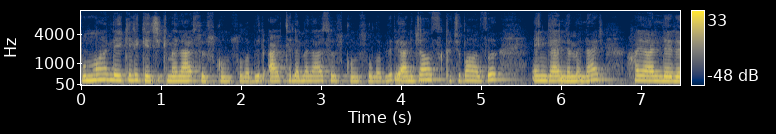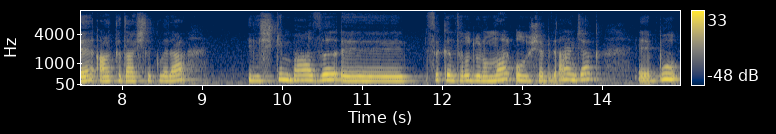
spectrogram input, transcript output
bunlarla ilgili gecikmeler söz konusu olabilir. Ertelemeler söz konusu olabilir. Yani can sıkıcı bazı engellemeler, hayallere, arkadaşlıklara ilişkin bazı e, sıkıntılı durumlar oluşabilir. Ancak e, bu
